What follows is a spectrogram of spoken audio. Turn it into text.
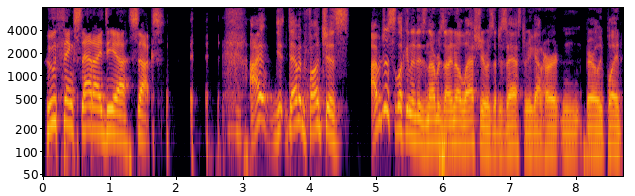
Who thinks that idea sucks? I Devin Funchess. I'm just looking at his numbers. and I know last year was a disaster. He got hurt and barely played.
